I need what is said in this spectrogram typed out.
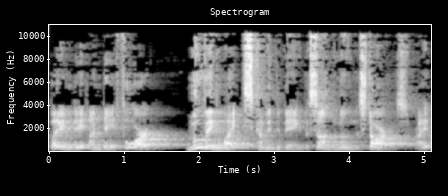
But day, on day four, moving lights come into being. The sun, the moon, the stars, right?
